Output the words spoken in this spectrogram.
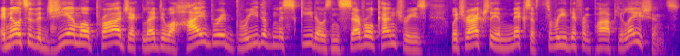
It notes that the GMO project led to a hybrid breed of mosquitoes in several countries, which are actually a mix of three different populations.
